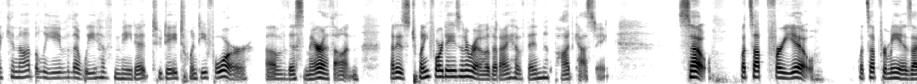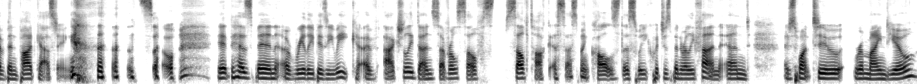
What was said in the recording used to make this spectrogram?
I cannot believe that we have made it to day 24 of this marathon. That is 24 days in a row that I have been podcasting. So, what's up for you? What's up for me is I've been podcasting. so, it has been a really busy week. I've actually done several self self-talk assessment calls this week, which has been really fun and I just want to remind you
